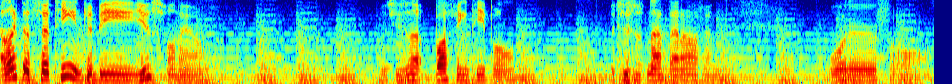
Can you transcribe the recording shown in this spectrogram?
I like that Satine can be useful now. When she's not buffing people. Which is not that often. Waterfall.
